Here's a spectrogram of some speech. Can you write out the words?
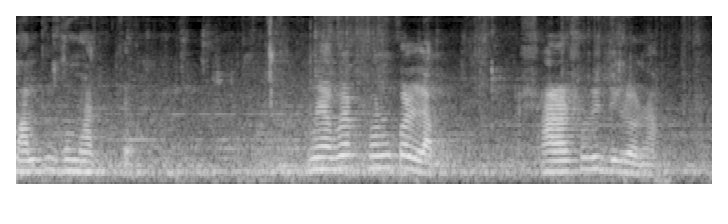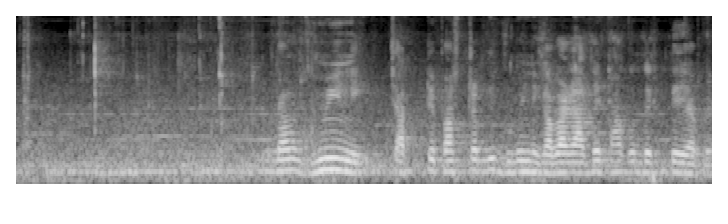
মাম্পি ঘুমাচ্ছে আমি একবার ফোন করলাম, সরাসরি দিল না। আমি ঘুমিয়ে নি, চারটে, পাঁচটা অব্দি ঘুমিয়ে নি, আবার রাতে ঠাকুর দেখতে যাবে।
